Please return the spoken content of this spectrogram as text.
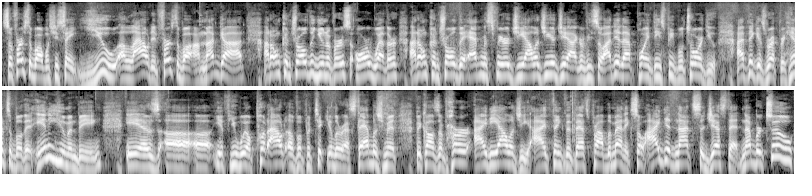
So first of all, when she say you allowed it, first of all, I'm not God. I don't control the universe or weather. I don't control the atmosphere, geology, or geography. So I did not point these people toward you. I think it's reprehensible that any human being is, uh, uh, if you will, put out of a particular establishment because of her ideology. I think that that's problematic. So I did not suggest that. Number two,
